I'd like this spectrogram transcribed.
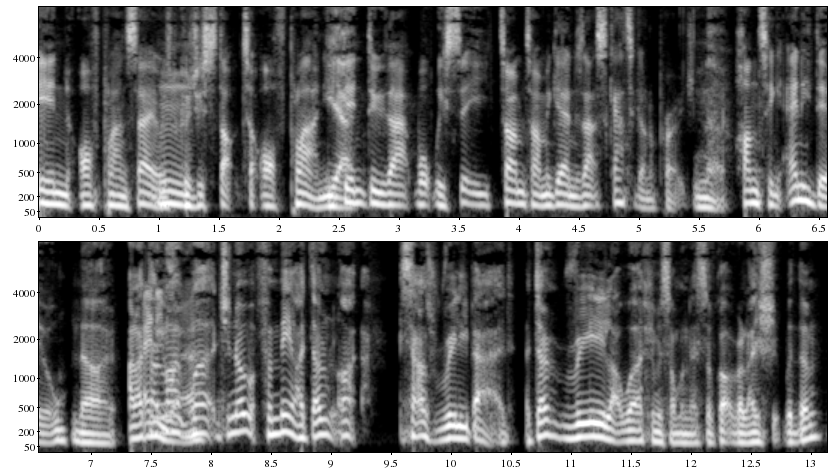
in off-plan sales because you stuck to off-plan. You Mm. Yeah. didn't do that. What we see time and time again is that scattergun approach. No. Hunting any deal. No. And I don't like work. Do you know what? For me, I don't like, it sounds really bad. I don't really like working with someone unless I've got a relationship with them.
